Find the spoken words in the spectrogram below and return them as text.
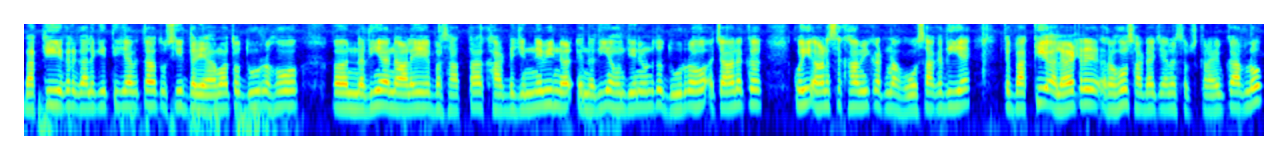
ਬਾਕੀ ਅਗਰ ਗੱਲ ਕੀਤੀ ਜਾਵੇ ਤਾਂ ਤੁਸੀਂ ਦਰਿਆਵਾਂ ਤੋਂ ਦੂਰ ਰਹੋ ਨਦੀਆਂ ਨਾਲੇ, ਬਰਸਾਤਾਂ, ਖੱਡ, ਜਿੰਨੇ ਵੀ ਨ- ਨਦੀਆਂ ਹੁੰਦੀਆਂ ਨੇ, ਉਹਨਾਂ ਤੋਂ ਦੂਰ ਰਹੋ। ਅਚਾਨਕ ਕੋਈ ਅਣਸਖਾਵੀ ਘਟਨਾ ਹੋ ਸਕਦੀ ਹੈ ਤੇ ਬਾਕੀ ਅਲਰਟ ਰਹੋ, ਸਾਡਾ ਚੈਨਲ ਸਬਸਕ੍ਰਾਈਬ ਕਰ ਲਓ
